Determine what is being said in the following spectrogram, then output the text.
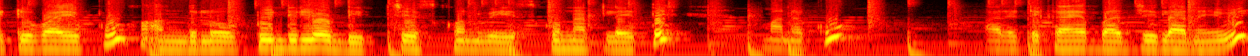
ఇటువైపు అందులో పిండిలో డిప్ చేసుకొని వేసుకున్నట్లయితే మనకు అరటికాయ బజ్జీలు అనేవి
